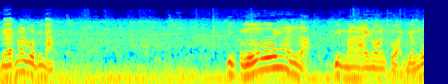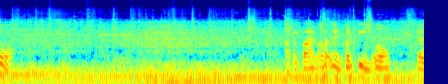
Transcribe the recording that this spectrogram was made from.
แบกมารวดเป็นหยังกิ่งเอ้ยนั่นล่ะกิ่งมาลายนอนก่อนอยังโง่เอา ไปก่อนเพราะว่าเอื่นคนกิ่งโองเจอ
